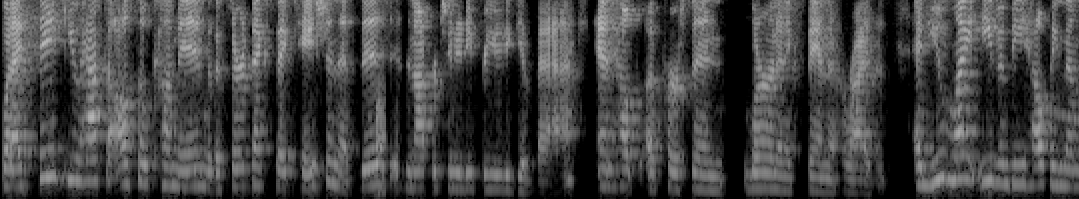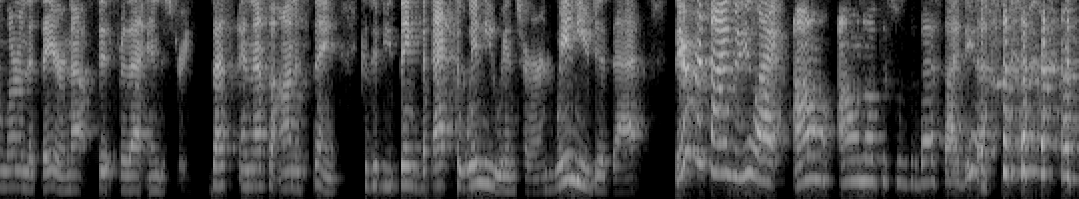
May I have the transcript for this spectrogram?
But I think you have to also come in with a certain expectation that this is an opportunity for you to give back and help a person learn and expand their horizons. And you might even be helping them learn that they are not fit for that industry. That's and that's an honest thing. Because if you think back to when you interned, when you did that, there are times where you're like, I don't, I don't know if this was the best idea.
